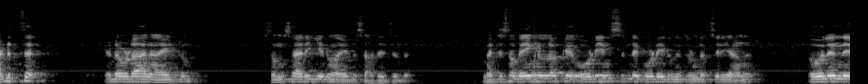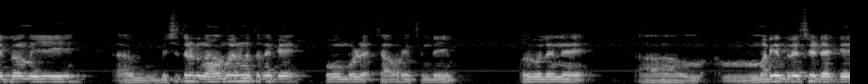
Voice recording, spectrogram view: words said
അടുത്ത് ഇടപെടാനായിട്ടും സംസാരിക്കാനുമായിട്ട് സാധിച്ചത്. മറ്റു സമയങ്ങളിലൊക്കെ ഓഡിയൻസിന്റെ കൂടെ ഇരുന്നിട്ടുണ്ട് ശരിയാണ്. അതുപോലെ തന്നെ ഇപ്പം ഈ വിശുദ്ധരുടെ നാമകരണത്തിനൊക്കെ പോകുമ്പോൾ ചാവറയച്ചന്റെയും അതുപോലെ തന്നെ ആം, മറിയം ത്രേസ്യയുടെ ഒക്കെ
